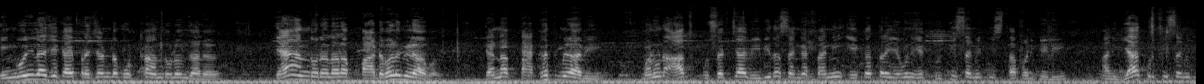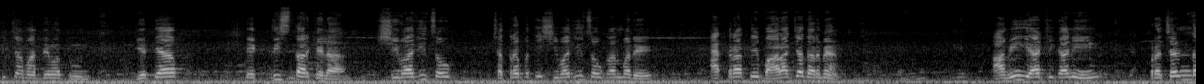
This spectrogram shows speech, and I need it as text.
हिंगोलीला जे काही प्रचंड मोठं आंदोलन झालं त्या आंदोलनाला पाठबळ मिळावं त्यांना ताकद मिळावी म्हणून आज पुसदच्या विविध संघटनांनी एकत्र येऊन एक कृती समिती स्थापन केली. आणि या कृती समितीच्या माध्यमातून येत्या एकतीस तारखेला शिवाजी चौक छत्रपती शिवाजी चौकांमध्ये अकरा ते बाराच्या दरम्यान आम्ही या ठिकाणी प्रचंड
